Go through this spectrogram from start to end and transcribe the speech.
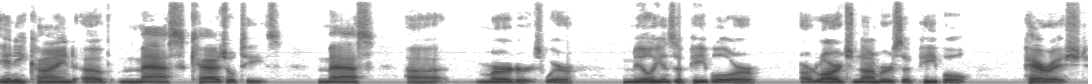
any kind of mass casualties, mass uh, murders, where millions of people or or large numbers of people perished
